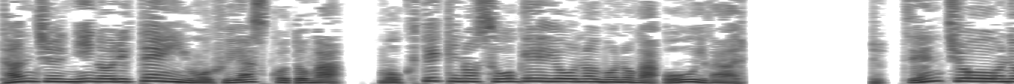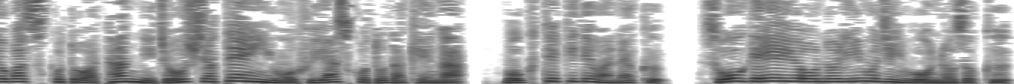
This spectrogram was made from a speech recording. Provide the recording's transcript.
単純に乗り定員を増やすことが目的の送迎用のものが多いがある。全長を伸ばすことは単に乗車定員を増やすことだけが目的ではなく、送迎用のリムジンを除く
